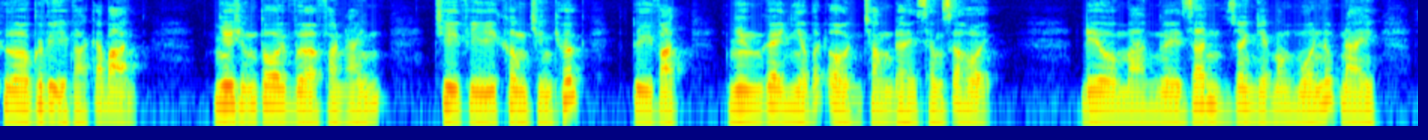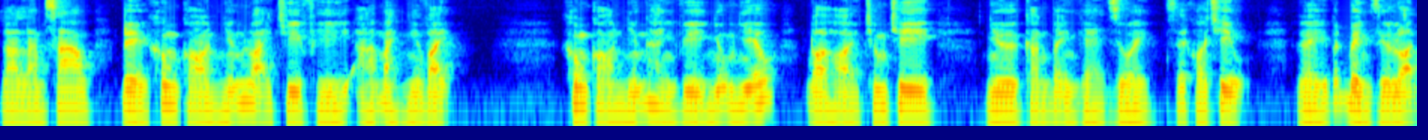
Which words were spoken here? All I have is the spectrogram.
Thưa quý vị và các bạn, như chúng tôi vừa phản ánh, chi phí không chính thức, tuy vặt nhưng gây nhiều bất ổn trong đời sống xã hội. Điều mà người dân, doanh nghiệp mong muốn lúc này là làm sao để không còn những loại chi phí ám ảnh như vậy. Không còn những hành vi nhũng nhiễu, đòi hỏi trung chi như căn bệnh ghẻ ruồi rất khó chịu, gây bất bình dư luận,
